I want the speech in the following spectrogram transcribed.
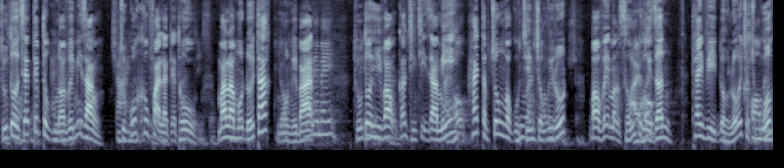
Chúng tôi sẽ tiếp tục nói với Mỹ rằng Trung Quốc không phải là kẻ thù, mà là một đối tác, một người bạn. Chúng tôi hy vọng các chính trị gia Mỹ hãy tập trung vào cuộc chiến chống virus, bảo vệ mạng sống của người dân, thay vì đổ lỗi cho Trung Quốc.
